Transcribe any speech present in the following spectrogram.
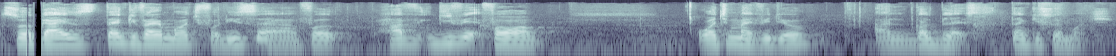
So, guys, thank you very much for this, uh, for have give it for watching my video, and God bless. Thank you so much.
